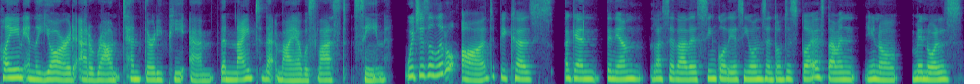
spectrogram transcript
playing in the yard at around 10:30 p.m. the night that Maya was last seen. Which is a little odd because again, tenían las edades 5, 10 y 11, entonces todavía estaban, you know, menores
